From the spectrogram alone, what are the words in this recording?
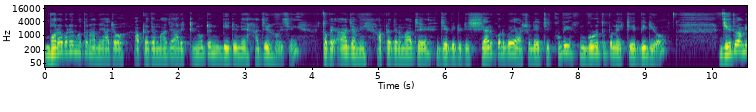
বরাবরের মতন আমি আজও আপনাদের মাঝে আরেকটি নতুন ভিডিও নিয়ে হাজির হয়েছি। তবে আজ আমি আপনাদের মাঝে যে ভিডিওটি শেয়ার করব, আসলে এটি খুবই গুরুত্বপূর্ণ একটি ভিডিও যেহেতু আমি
